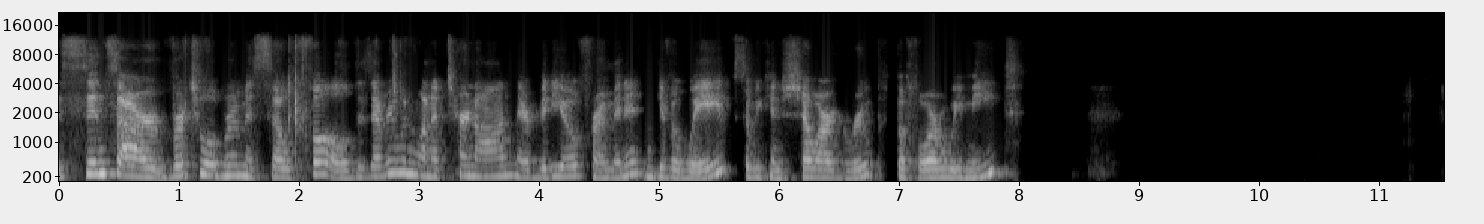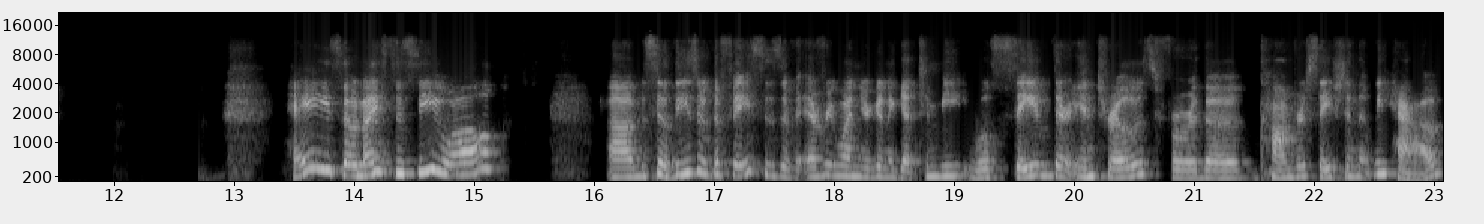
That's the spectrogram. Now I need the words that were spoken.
since our virtual room is so full, does everyone want to turn on their video for a minute and give a wave so we can show our group before we meet? Hey, so nice to see you all. Um, so these are the faces of everyone you're going to get to meet. We'll save their intros for the conversation that we have.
